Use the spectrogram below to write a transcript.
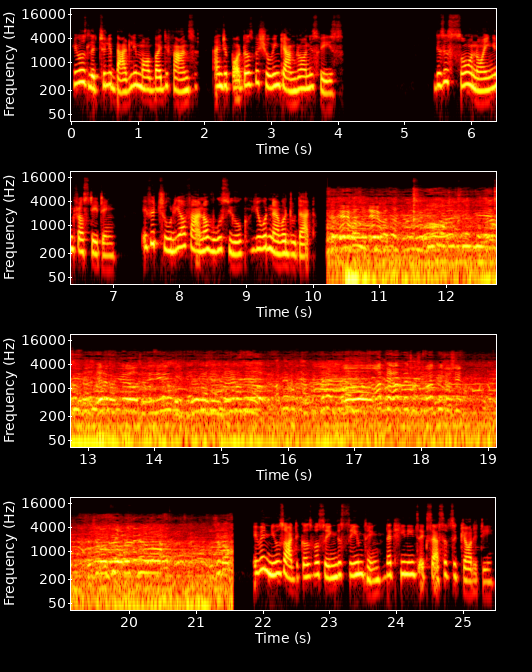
He was literally badly mobbed by the fans and reporters were showing camera on his face. This is so annoying and frustrating. If you're truly a fan of Woo Seok, you would never do that. 내려가서 내려가서. 내려갈게요. 저희. 내려가세요. 앞에 보세요. 어 앞에 앞에 조심 앞에 조심. 조심하세요. 안녕하세요. 조심. Even news articles were saying the same thing that he needs excessive security.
